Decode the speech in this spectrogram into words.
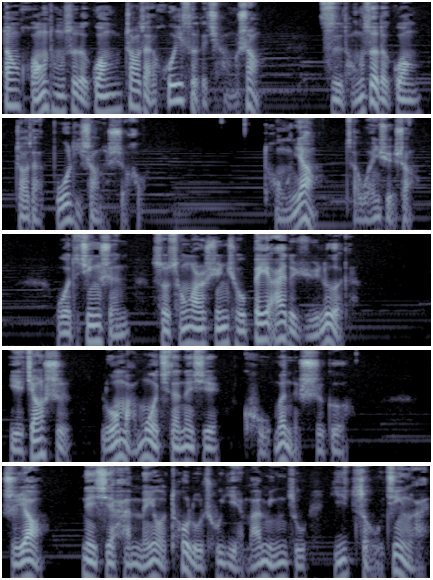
当黄铜色的光照在灰色的墙上，紫铜色的光照在玻璃上的时候。同样，在文学上，我的精神所从而寻求悲哀的娱乐的。也将是罗马末期的那些苦闷的诗歌，只要那些还没有透露出野蛮民族已走进来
